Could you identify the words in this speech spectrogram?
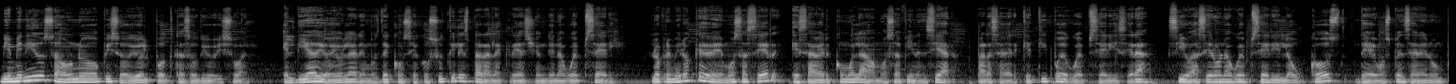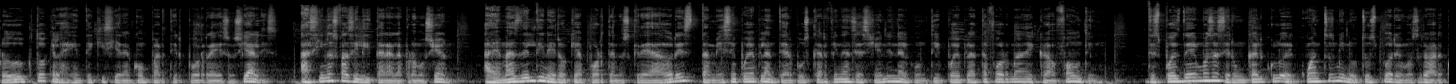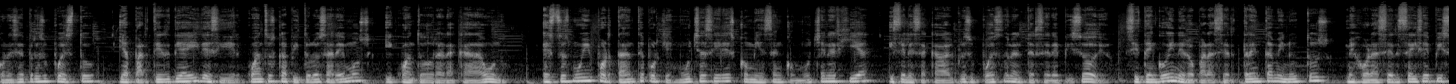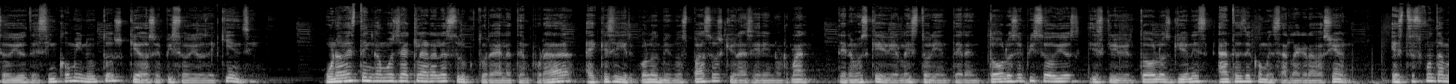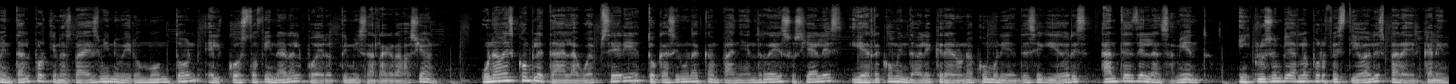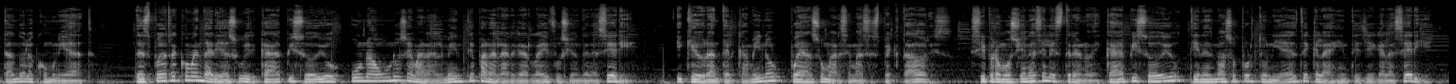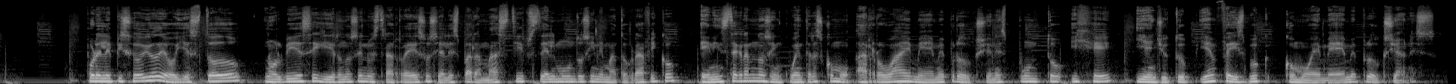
Bienvenidos a un nuevo episodio del podcast audiovisual. El día de hoy hablaremos de consejos útiles para la creación de una webserie. Lo primero que debemos hacer es saber cómo la vamos a financiar, para saber qué tipo de webserie será. Si va a ser una webserie low cost, debemos pensar en un producto que la gente quisiera compartir por redes sociales. Así nos facilitará la promoción. Además del dinero que aporten los creadores, también se puede plantear buscar financiación en algún tipo de plataforma de crowdfunding. Después debemos hacer un cálculo de cuántos minutos podremos grabar con ese presupuesto y a partir de ahí decidir cuántos capítulos haremos y cuánto durará cada uno. Esto es muy importante porque muchas series comienzan con mucha energía y se les acaba el presupuesto en el tercer episodio. Si tengo dinero para hacer 30 minutos, mejor hacer 6 episodios de 5 minutos que 2 episodios de 15. Una vez tengamos ya clara la estructura de la temporada, hay que seguir con los mismos pasos que una serie normal. Tenemos que vivir la historia entera en todos los episodios y escribir todos los guiones antes de comenzar la grabación. Esto es fundamental porque nos va a disminuir un montón el costo final al poder optimizar la grabación. Una vez completada la webserie, toca hacer una campaña en redes sociales y es recomendable crear una comunidad de seguidores antes del lanzamiento, incluso enviarla por festivales para ir calentando a la comunidad. Después recomendaría subir cada episodio uno a uno semanalmente para alargar la difusión de la serie y que durante el camino puedan sumarse más espectadores. Si promocionas el estreno de cada episodio, tienes más oportunidades de que la gente llegue a la serie. Por el episodio de hoy es todo. No olvides seguirnos en nuestras redes sociales para más tips del mundo cinematográfico. En Instagram nos encuentras como arroba mmproducciones.ig y en YouTube y en Facebook como mmproducciones.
